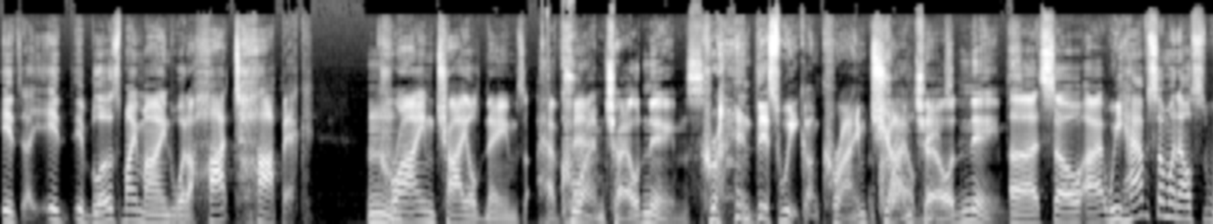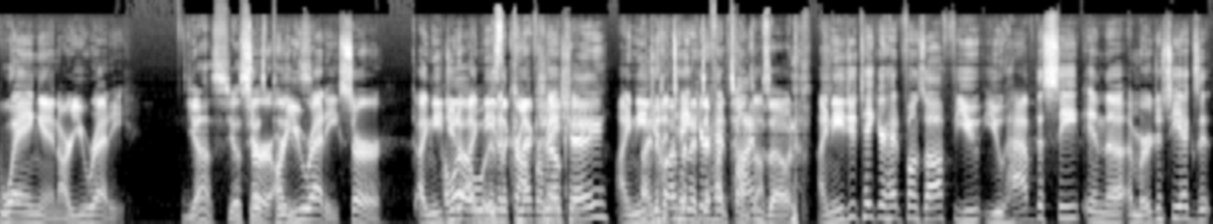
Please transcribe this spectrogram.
It it, it blows my mind what a hot topic crime child names have Crime been. child names. Crime this week on crime child. Crime names. child names. Uh, so uh, we have someone else weighing in. Are you ready, yes, yes, sir? yes. are you ready, sir? I need Hello, you. To, I need is a the connection okay? I need I you know to I'm take in a your different headphones time off. zone. I need you to take your headphones off. You you have the seat in the emergency exit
